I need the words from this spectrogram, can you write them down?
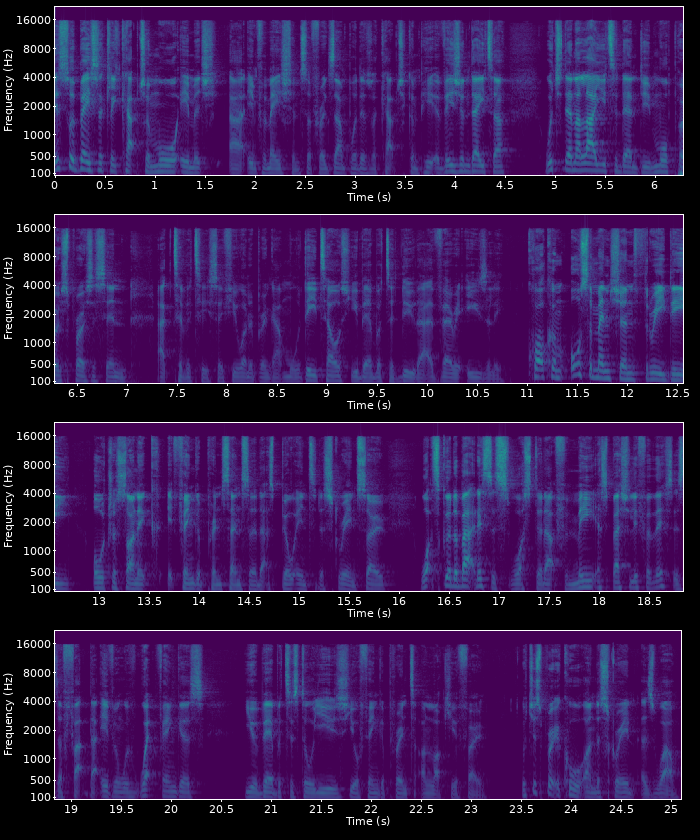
This will basically capture more image uh, information. So for example, this will capture computer vision data, which then allow you to then do more post-processing activity. So if you want to bring out more details, you'll be able to do that very easily. Qualcomm also mentioned 3D ultrasonic fingerprint sensor that's built into the screen. So what's good about this is what stood out for me, especially for this, is the fact that even with wet fingers, you'll be able to still use your fingerprint to unlock your phone, which is pretty cool on the screen as well.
